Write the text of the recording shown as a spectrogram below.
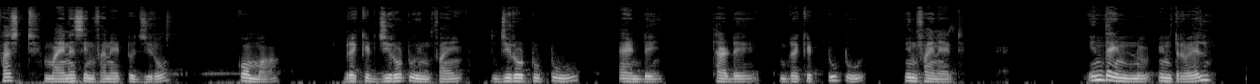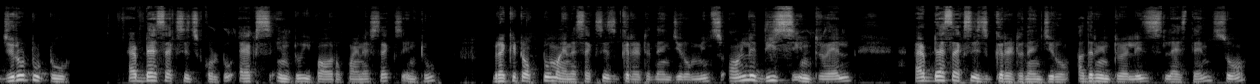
first minus infinite to 0 comma bracket 0 to infinite 0 to 2 and third bracket 2 to infinite. In the in interval 0 to 2 f dash x is equal to x into e power of minus x into bracket of 2 minus x is greater than 0 means only this interval f dash x is greater than 0 other interval is less than. So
